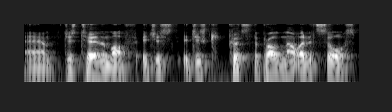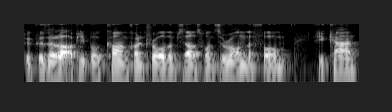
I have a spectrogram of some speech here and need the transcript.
Um, just turn them off. It just it just cuts the problem out at its source because a lot of people can't control themselves once they're on the phone. If you can,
